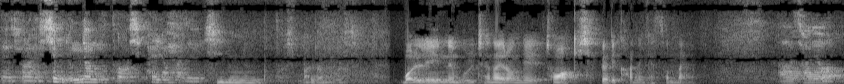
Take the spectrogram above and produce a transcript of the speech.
네, 저는 16년부터 18년까지 16년부터 18년까지. 멀리 있는 물체나 이런 게 정확히 식별이 가능했었나요? 아, 전혀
